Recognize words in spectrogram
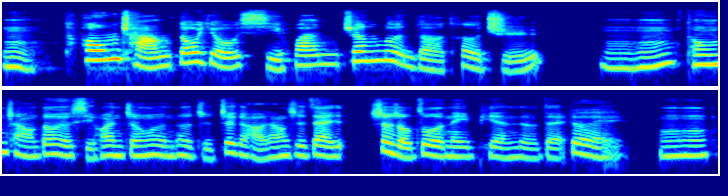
嗯。通常都有喜欢争论的特质。嗯哼，通常都有喜欢争论特质。这个好像是在射手座的那一篇，对不对？对，嗯哼，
